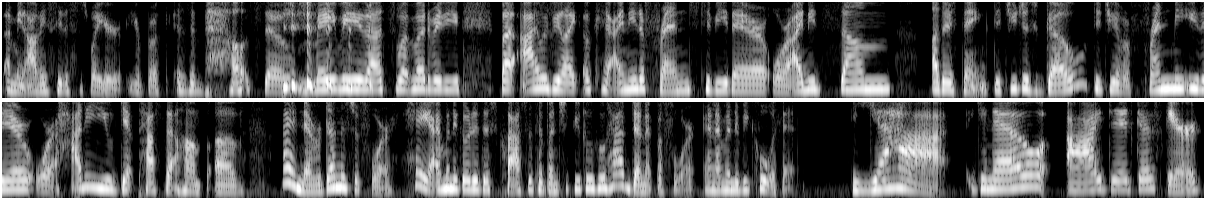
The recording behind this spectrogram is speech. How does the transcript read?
I mean, obviously this is what your, your book is about. So maybe that's what motivated you, but I would be like, okay, I need a friend to be there or I need some other thing? Did you just go? Did you have a friend meet you there? Or how do you get past that hump of, I've never done this before. Hey, I'm going to go to this class with a bunch of people who have done it before and I'm going to be cool with it. Yeah. You know, I did go scared,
